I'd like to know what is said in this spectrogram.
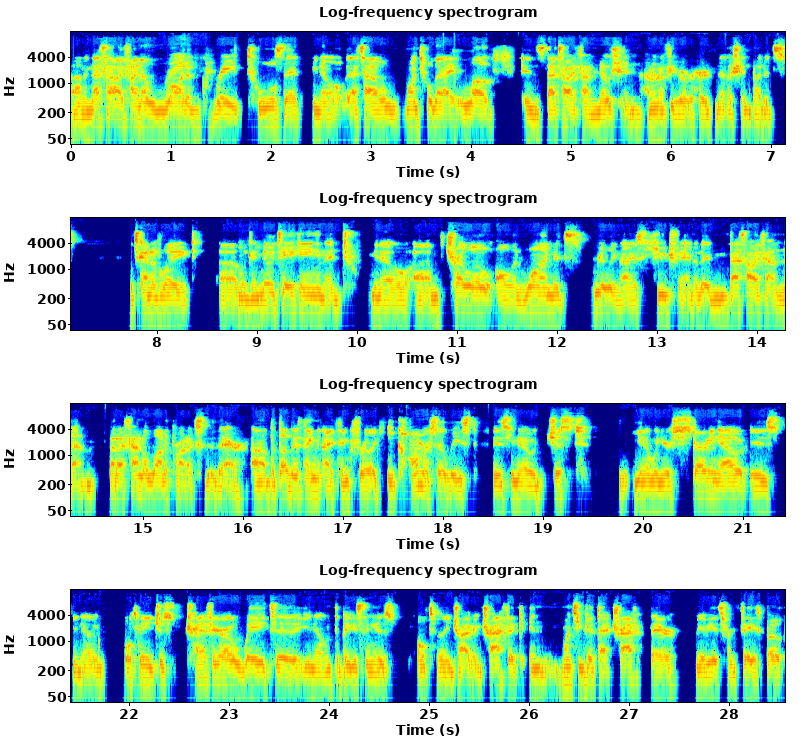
um, and that's how i find a lot right. of great tools that you know that's how one tool that i love is that's how i found notion i don't know if you've ever heard of notion but it's it's kind of like uh, like a mm-hmm. note taking and then you know um, Trello all in one. It's really nice. Huge fan of it. And that's how I found them. But I found a lot of products through there. Uh, but the other thing I think for like e-commerce at least is you know just you know when you're starting out is you know ultimately just trying to figure out a way to you know the biggest thing is ultimately driving traffic. And once you get that traffic there, maybe it's from Facebook,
